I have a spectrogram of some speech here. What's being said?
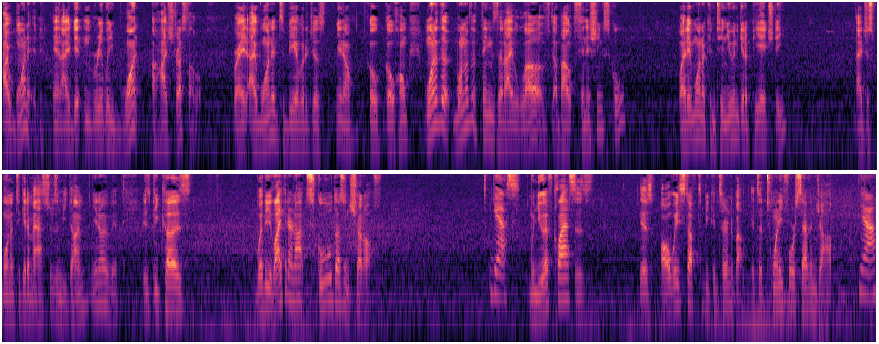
I wanted, and I didn't really want a high stress level, right? I wanted to be able to just, you know, go go home. One of the one of the things that I loved about finishing school, why I didn't want to continue and get a PhD. I just wanted to get a master's and be done, you know, is because whether you like it or not, school doesn't shut off. Yes. When you have classes, there's always stuff to be concerned about. It's a 24/7 job Yeah.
